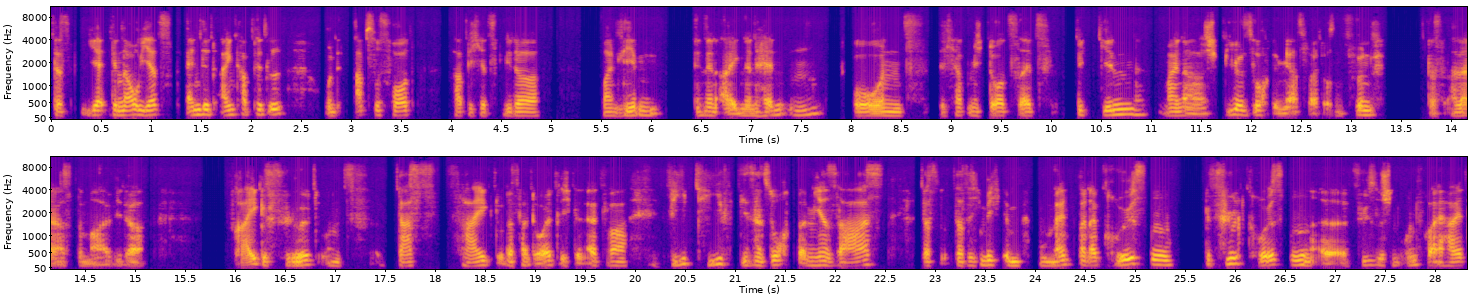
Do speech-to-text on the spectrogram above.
das je, genau jetzt endet ein Kapitel und ab sofort habe ich jetzt wieder mein Leben in den eigenen Händen. Und ich habe mich dort seit Beginn meiner Spielsucht im Jahr 2005 das allererste Mal wieder frei gefühlt und das zeigt oder verdeutlicht in etwa, wie tief diese Sucht bei mir saß, dass, dass ich mich im Moment meiner größten, gefühlt größten äh, physischen Unfreiheit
